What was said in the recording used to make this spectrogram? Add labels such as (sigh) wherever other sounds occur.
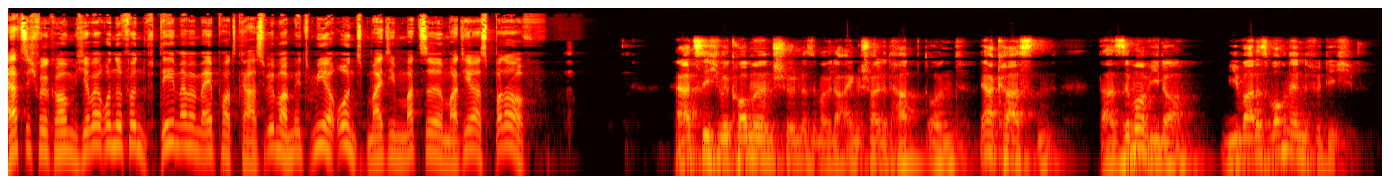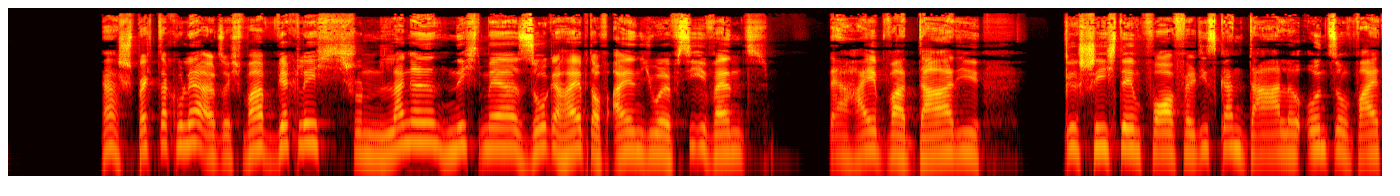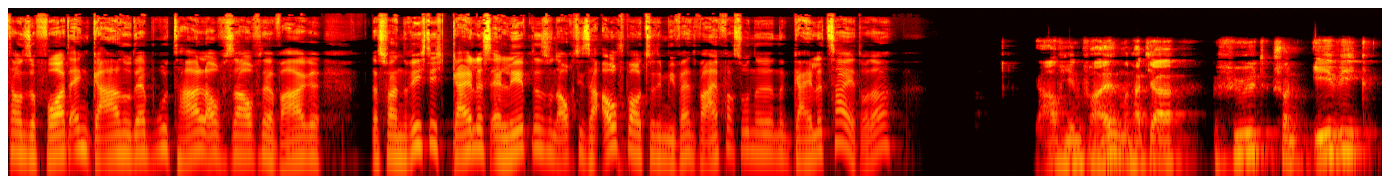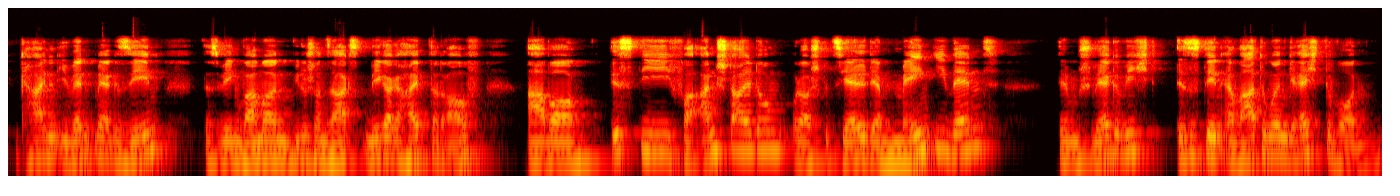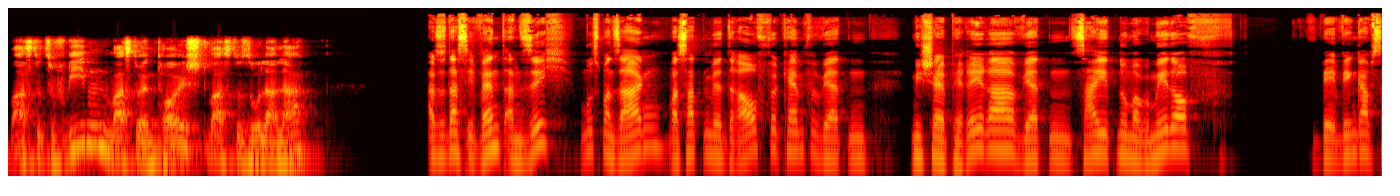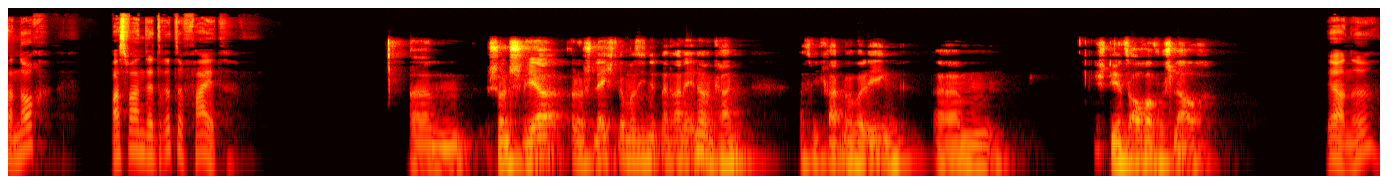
Herzlich willkommen hier bei Runde 5, dem MMA-Podcast, wie immer mit mir und Mighty Matze Matthias Botthoff. Herzlich willkommen, schön, dass ihr mal wieder eingeschaltet habt. Und ja, Carsten, da sind wir wieder. Wie war das Wochenende für dich? Ja, spektakulär. Also ich war wirklich schon lange nicht mehr so gehypt auf ein UFC-Event. Der Hype war da, die Geschichte im Vorfeld, die Skandale und so weiter und so fort. Engano, der brutal aufsah auf der Waage. Das war ein richtig geiles Erlebnis und auch dieser Aufbau zu dem Event war einfach so eine, eine geile Zeit, oder? Ja, auf jeden Fall. Man hat ja gefühlt schon ewig keinen Event mehr gesehen. Deswegen war man, wie du schon sagst, mega gehypt darauf. Aber ist die Veranstaltung oder speziell der Main Event im Schwergewicht, ist es den Erwartungen gerecht geworden? Warst du zufrieden? Warst du enttäuscht? Warst du so lala? Also das Event an sich, muss man sagen, was hatten wir drauf für Kämpfe? Wir hatten Michel Pereira, wir hatten Said Nurmagomedov. Wen gab es dann noch? Was war denn der dritte Fight? Ähm, schon schwer oder schlecht, wenn man sich nicht mehr dran erinnern kann. Lass mich gerade mal überlegen. Ähm, ich stehe jetzt auch auf dem Schlauch. Ja, ne?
